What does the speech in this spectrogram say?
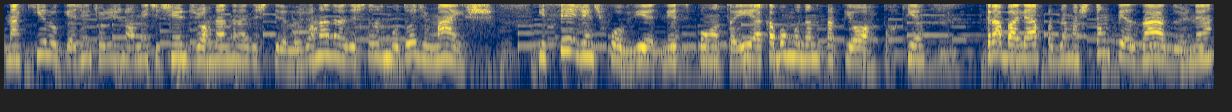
naquilo que a gente originalmente tinha de Jornada nas Estrelas. Jornada nas Estrelas mudou demais. E se a gente for ver nesse ponto aí, acabou mudando para pior, porque trabalhar problemas tão pesados, né?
